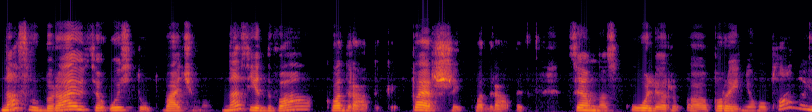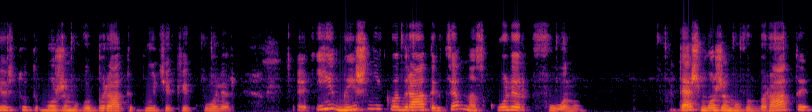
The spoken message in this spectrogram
у нас вибираються ось тут. Бачимо, у нас є два квадратики. Перший квадратик це в нас колір е, переднього плану, і ось тут можемо вибирати будь-який колір. Е, і нижній квадратик це в нас колір фону. Теж можемо вибирати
